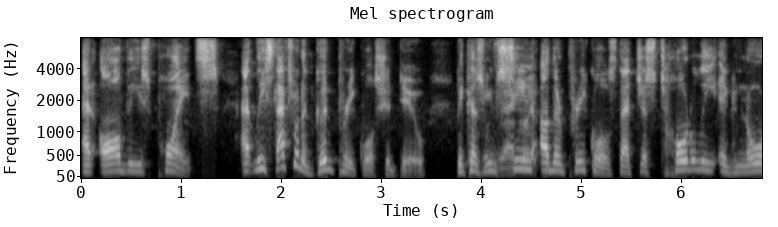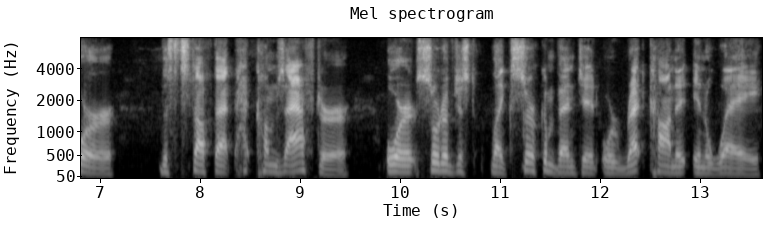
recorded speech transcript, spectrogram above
at all these points. At least that's what a good prequel should do, because we've seen other prequels that just totally ignore the stuff that ha- comes after, or sort of just like circumvent it or retcon it in a way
